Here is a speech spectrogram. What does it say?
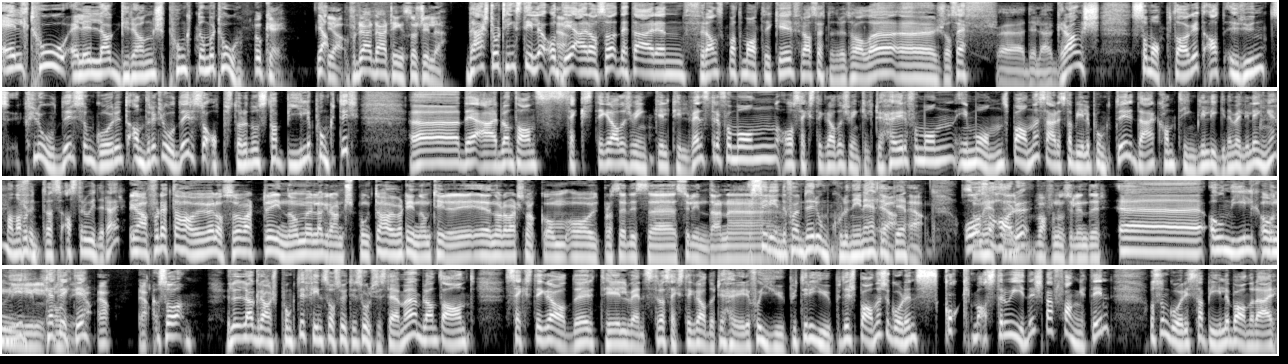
L2, eller Lagrange-punkt nummer to. Ok. Ja. Ja. for det er der ting står stille. Der står ting stille, og det er altså, dette er en fransk matematiker fra 1700-tallet, eh, Joseph de de Lagrange, som oppdaget at rundt kloder som går rundt andre kloder, så oppstår det noen stabile punkter. Eh, det er blant annet 60 graders vinkel til venstre for månen, og 60 graders vinkel til høyre for månen. I månens bane så er det stabile punkter. Der kan ting bli liggende veldig lenge. Man har funnet asteroider der. Ja, for dette har vi vel også vært innom, Lagrange-punktet har vi vært innom tidligere når det har vært snakk om å utplassere disse sylinderne. Sylinderformede romkoloniene, helt Ja, riktig. ja. Som så heter har du hva for noen sylinder? eh, O'Neill. Helt riktig. Ja, ja. Så Lagrange-punkter fins også ute i solsystemet, blant annet 60 grader til venstre og 60 grader til høyre for Jupiter. I Jupiters bane så går det en skokk med asteroider som er fanget inn, og som går i stabile baner der.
